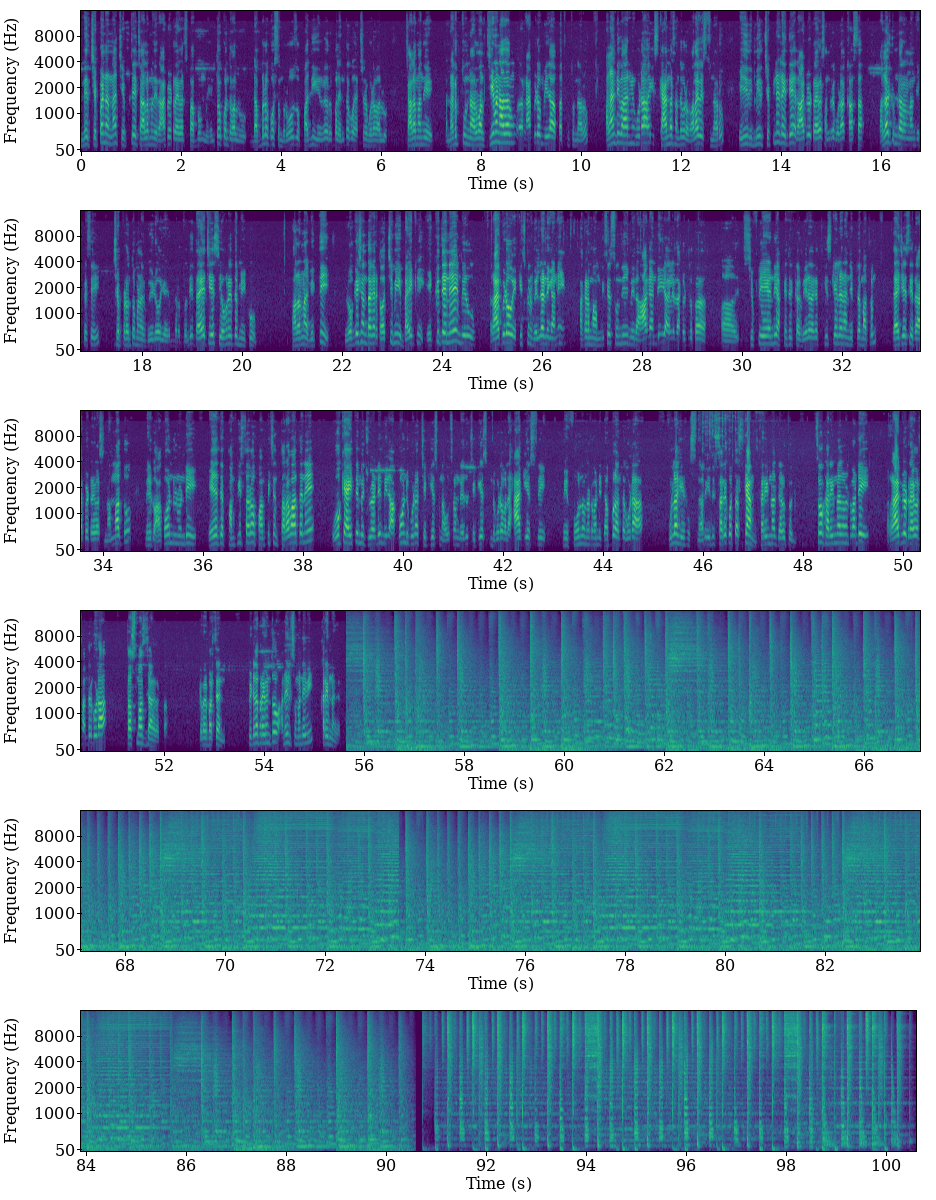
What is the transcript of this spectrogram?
మీరు చెప్పండి అన్న చెప్తే చాలా మంది ర్యాపిడో డ్రైవర్స్ పాపం ఎంతో కొంత వాళ్ళు డబ్బుల కోసం రోజు పది ఇరవై రూపాయలు ఎంతో వచ్చినా కూడా వాళ్ళు చాలా మంది నడుపుతున్నారు. వాళ్ళ జీవనాధారం రాపిడో మీద బతుకుతున్నారు. అలాంటి వారిని కూడా ఈ స్కామర్స్ అంతా కూడా వల వేస్తున్నారు ఇది మీరు చెప్పినట్టయితే రాపిడో డ్రైవర్స్ అందరూ కూడా కాస్త అలర్ట్ ఉండాలని అని చెప్పేసి చెప్పడంతో మనం వీడియో చేయడం జరుగుతుంది. దయచేసి ఎవరైతే మీకు పలానా వ్యక్తి లొకేషన్ దగ్గరకు వచ్చి మీ బైక్ని ఎక్కితేనే మీరు ర్యాపిడో ఎక్కించుకుని వెళ్ళండి కానీ అక్కడ మా మిసెస్ ఉంది మీరు ఆగండి లేదా అక్కడ ఒక షిఫ్ట్ చేయండి అక్కడి నుంచి ఇక్కడ వేరే దగ్గర తీసుకెళ్ళండి అని చెప్తే మాత్రం దయచేసి ర్యాపిడ్ డ్రైవర్స్ నమ్మద్దు. మీకు అకౌంట్ నుండి ఏదైతే పంపిస్తారో పంపించిన తర్వాతనే ఓకే అయితే మీరు చూడండి మీరు అకౌంట్ కూడా చెక్ చేసుకునే అవసరం లేదు. చెక్ చేసుకుంటూ కూడా వాళ్ళు హ్యాక్ చేసి మీ ఫోన్లో ఉన్నటువంటి డబ్బులు అంతా కూడా గుల్లా చేసి వస్తున్నారు ఇది సరికొత్త స్కామ్ కరీంనగర్ జరుగుతుంది. సో కరీంనగర్ ఉన్నటువంటి ర్యాపిడో డ్రైవర్స్ అందరూ కూడా తస్మాత్ జాగ్రత్త. కెమెరా పర్సన్ పిట్టల ప్రవీణ్తో అనిల్ సుమండేవి కరీంనగర్.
